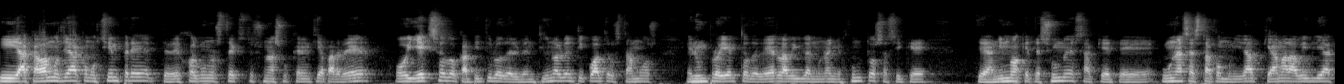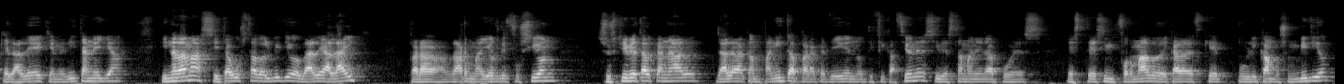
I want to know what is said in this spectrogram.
Y acabamos ya, como siempre, te dejo algunos textos, una sugerencia para leer. Hoy Éxodo, capítulo del 21 al 24, estamos en un proyecto de leer la Biblia en un año juntos, así que te animo a que te sumes, a que te unas a esta comunidad que ama la Biblia, que la lee, que medita en ella. Y nada más, si te ha gustado el vídeo, dale a like para dar mayor difusión, suscríbete al canal, dale a la campanita para que te lleguen notificaciones y de esta manera pues estés informado de cada vez que publicamos un vídeo.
